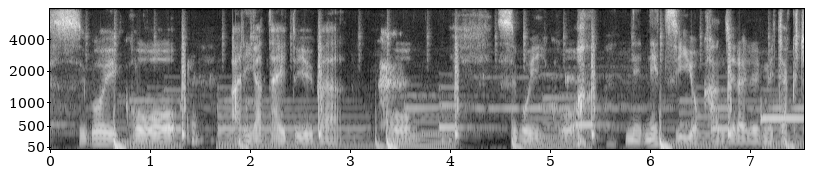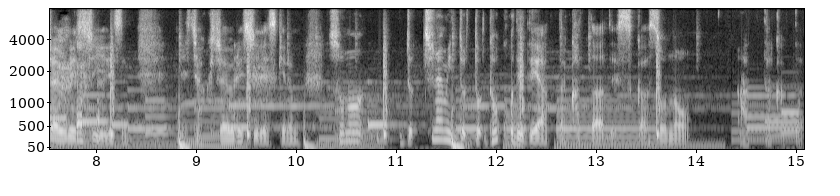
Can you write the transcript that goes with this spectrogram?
すごい、こう、ありがたいというか、こう、すごい、こう、ね、熱意を感じられる、めちゃくちゃ嬉しいですね。めちゃくちゃ嬉しいですけども、その、どちなみにど、ど、どこで出会った方ですか？その、会った方。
